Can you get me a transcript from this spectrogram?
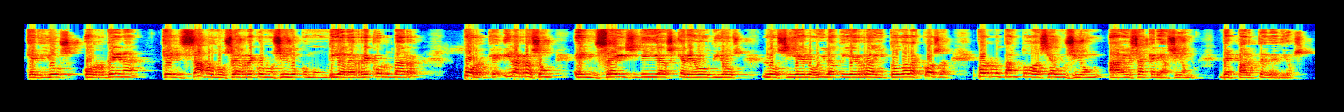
que Dios ordena que el sábado sea reconocido como un día de recordar, porque, y la razón, en seis días creó Dios los cielos y la tierra y todas las cosas. Por lo tanto, hace alusión a esa creación de parte de Dios.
